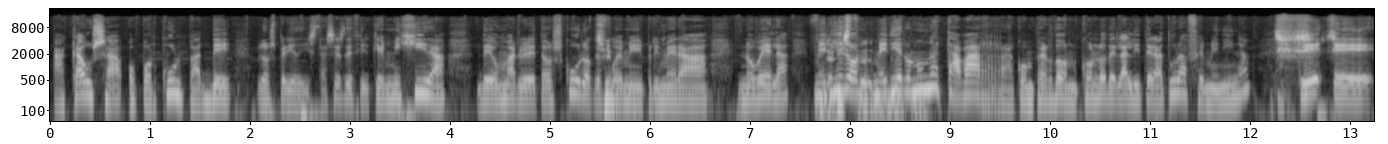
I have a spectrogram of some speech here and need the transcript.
a causa o por culpa de los periodistas. Es decir, que en mi gira de Un Marioleta Oscuro, que Sí. fue mi primera novela, me Finalista dieron, me dieron una tabarra, con perdón, con lo de la literatura femenina, que, eh,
